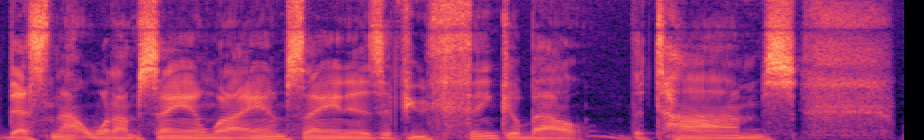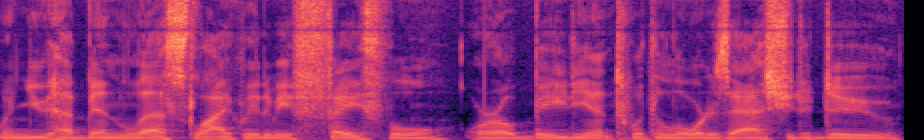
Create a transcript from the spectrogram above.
that's not what I'm saying. What I am saying is if you think about the times when you have been less likely to be faithful or obedient to what the Lord has asked you to do,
